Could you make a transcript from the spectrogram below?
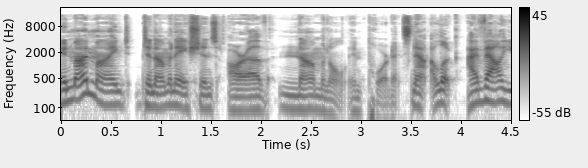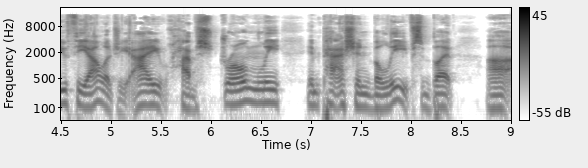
In my mind, denominations are of nominal importance. Now, look, I value theology. I have strongly impassioned beliefs, but uh,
